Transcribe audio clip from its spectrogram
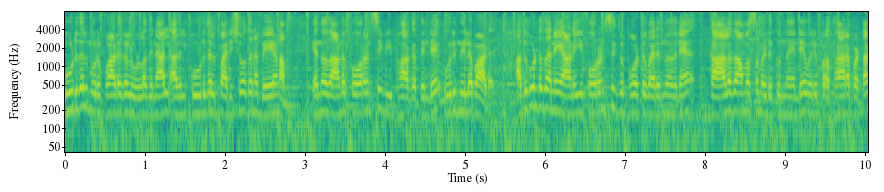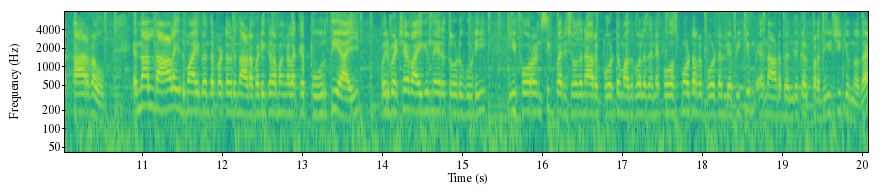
കൂടുതൽ മുറിപ്പാടുകൾ ഉള്ളതിനാൽ അതിൽ കൂടുതൽ പരിശോധന വേണം എന്നതാണ് ഫോറൻസിക് വിഭാഗത്തിന്റെ ഒരു നിലപാട്. അതുകൊണ്ട് തന്നെയാണ് ഈ ഫോറൻസിക് റിപ്പോർട്ട് വരുന്നതിന് കാലതാമസം എടുക്കുന്നതിന്റെ ഒരു പ്രധാനപ്പെട്ട കാരണവും. എന്നാൽ നാളെ ഇതുമായി ബന്ധപ്പെട്ട ഒരു നടപടിക്രമങ്ങളൊക്കെ പൂർത്തിയായി. ഒരുപക്ഷെ വൈകുന്നേരത്തോടുകൂടി ഈ ഫോറൻസിക് പരിശോധനാ റിപ്പോർട്ടും അതുപോലെ തന്നെ പോസ്റ്റ്മോർട്ടം റിപ്പോർട്ടും ലഭിക്കും എന്നാണ് ബന്ധുക്കൾ പ്രതീക്ഷിക്കുന്നത്.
